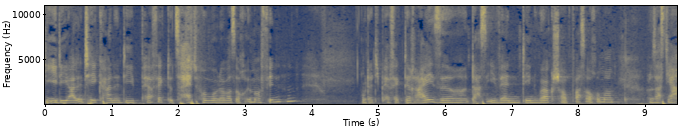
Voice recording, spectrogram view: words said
die ideale Teekanne, die perfekte Zeitung oder was auch immer finden. Oder die perfekte Reise, das Event, den Workshop, was auch immer. Und du sagst, ja,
